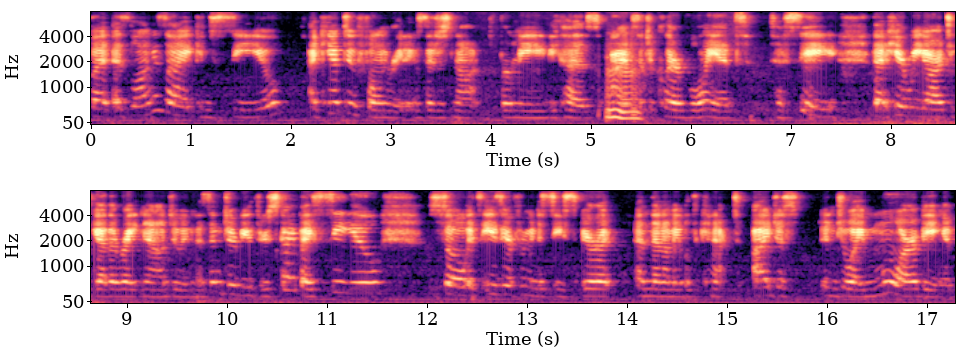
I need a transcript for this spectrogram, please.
But as long as I can see you, I can't do phone readings. They're just not for me because mm. I'm such a clairvoyant to see that here we are together right now doing this interview through Skype. I see you. So it's easier for me to see spirit and then I'm able to connect. I just enjoy more being in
